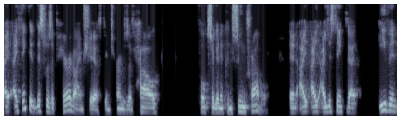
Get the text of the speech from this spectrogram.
I, I think that this was a paradigm shift in terms of how folks are going to consume travel. And I, I, I just think that even,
